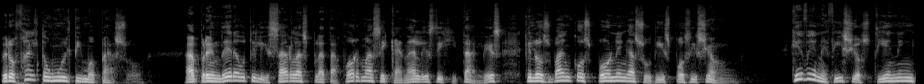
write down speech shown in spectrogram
pero falta un último paso, aprender a utilizar las plataformas y canales digitales que los bancos ponen a su disposición. ¿Qué beneficios tienen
